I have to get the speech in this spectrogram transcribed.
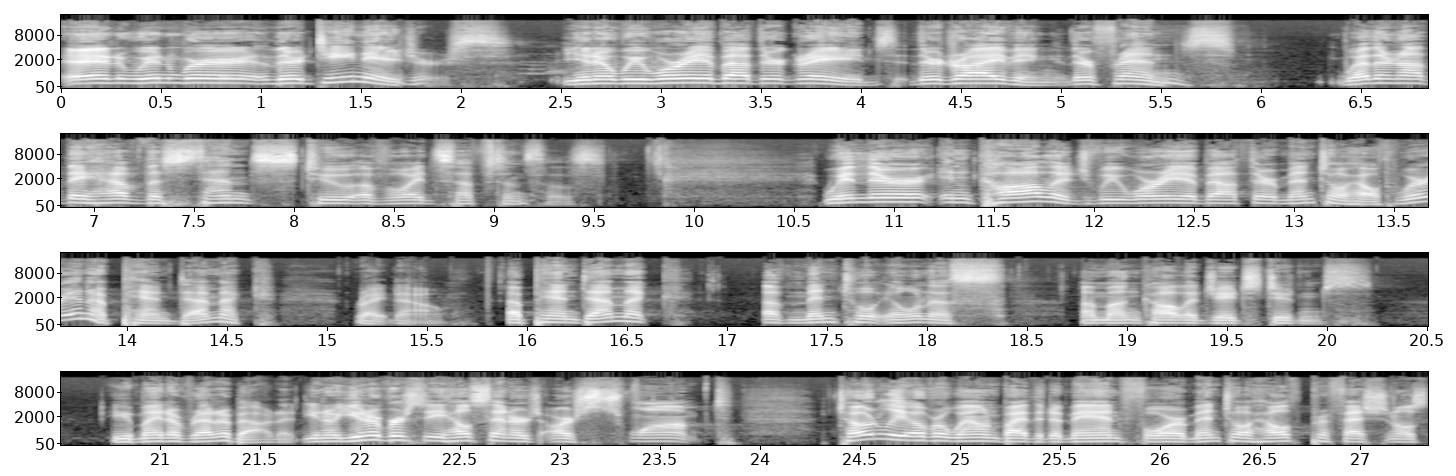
and when we're they're teenagers, you know, we worry about their grades, their driving, their friends, whether or not they have the sense to avoid substances. When they're in college, we worry about their mental health. We're in a pandemic right now, a pandemic of mental illness among college age students. You might have read about it. You know, university health centers are swamped, totally overwhelmed by the demand for mental health professionals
